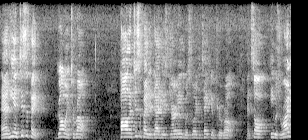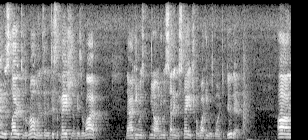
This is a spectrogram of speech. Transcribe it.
And he anticipated going to Rome. Paul anticipated that his journey was going to take him through Rome. And so he was writing this letter to the Romans in anticipation of his arrival. That he was, you know, he was setting the stage for what he was going to do there. Um,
